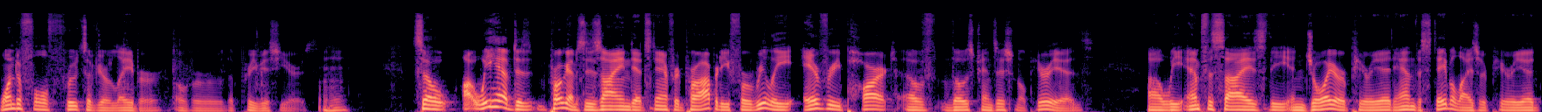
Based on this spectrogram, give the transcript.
wonderful fruits of your labor over the previous years. Mm-hmm. So uh, we have des- programs designed at Stanford Property for really every part of those transitional periods. Uh, we emphasize the enjoyer period and the stabilizer period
